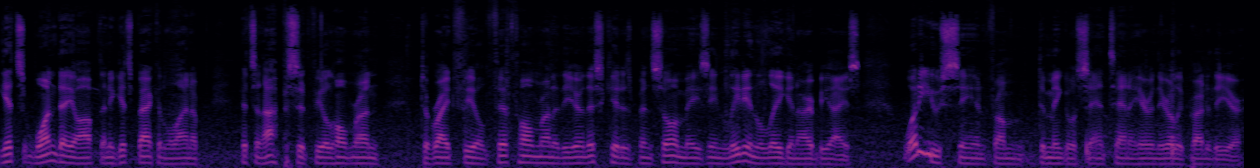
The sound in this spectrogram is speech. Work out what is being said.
gets one day off, then he gets back in the lineup, hits an opposite field home run to right field. Fifth home run of the year. This kid has been so amazing, leading the league in RBIs. What are you seeing from Domingo Santana here in the early part of the year?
